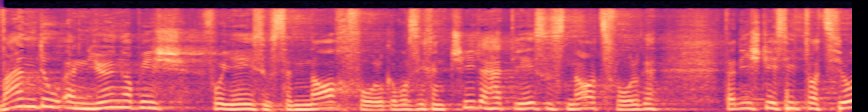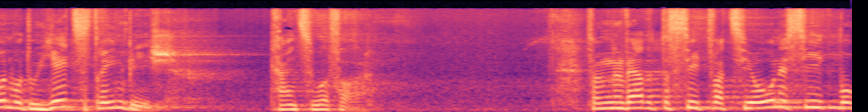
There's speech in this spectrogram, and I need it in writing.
Wenn du ein Jünger bist von Jesus, ein Nachfolger, der sich entschieden hat, Jesus nachzufolgen, dann ist die Situation, wo du jetzt drin bist, kein Zufall. Sondern werden das Situationen sein, wo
